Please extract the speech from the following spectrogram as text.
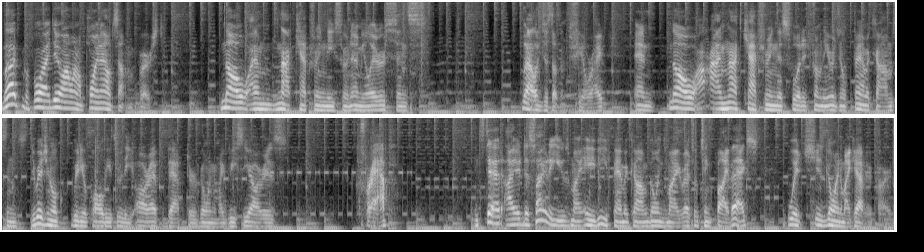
But before I do, I want to point out something first. No, I'm not capturing these through an emulator since... Well, it just doesn't feel right. And no, I am not capturing this footage from the original Famicom since the original video quality through the RF adapter going to my VCR is... crap. Instead, I decided to use my AV Famicom going to my RetroTink 5X, which is going to my capture card,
